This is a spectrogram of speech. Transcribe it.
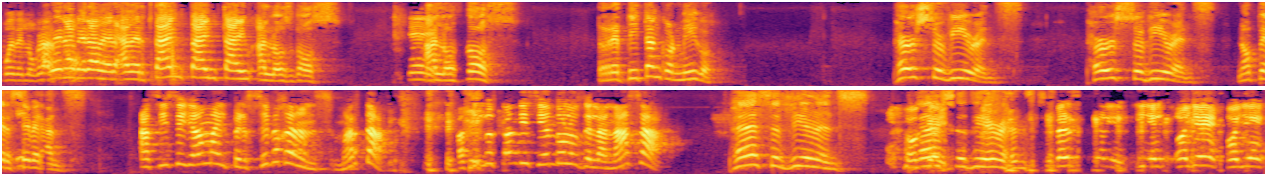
puede lograr. A ver, a ver, a ver, a ver, time, time, time a los dos. A los dos. Repitan conmigo. Perseverance. Perseverance, no perseverance. Así se llama el Perseverance, Marta. Así lo están diciendo los de la NASA. Perseverance. Perseverance. Perseverance. Y el, oye, oye,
